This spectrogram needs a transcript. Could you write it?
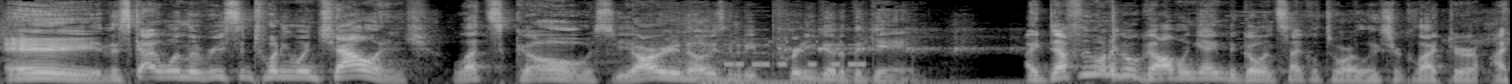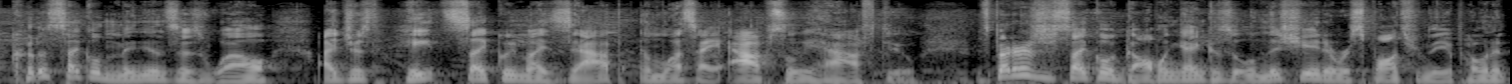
Hey, this guy won the recent 21 challenge. Let's go. So you already know he's going to be pretty good at the game. I definitely want to go Goblin Gang to go and cycle to our Elixir Collector. I could have cycled minions as well. I just hate cycling my Zap unless I absolutely have to. It's better to cycle Goblin Gang because it will initiate a response from the opponent.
